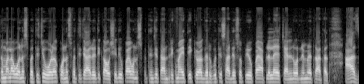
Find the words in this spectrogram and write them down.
तुम्हाला वनस्पतीची ओळख वनस्पतीचे आयुर्वेदिक औषधी उपाय वनस्पतींची तांत्रिक माहिती किंवा घरगुती साधे सोपे उपाय आपल्याला या चॅनलवरनं मिळत राहतात. आज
